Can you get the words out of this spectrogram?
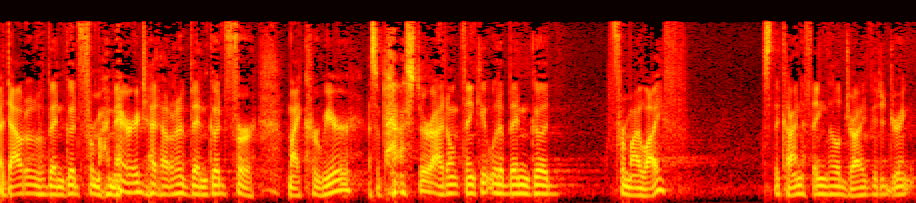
I doubt it would have been good for my marriage. I doubt it would have been good for my career as a pastor. I don't think it would have been good for my life. It's the kind of thing that'll drive you to drink.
